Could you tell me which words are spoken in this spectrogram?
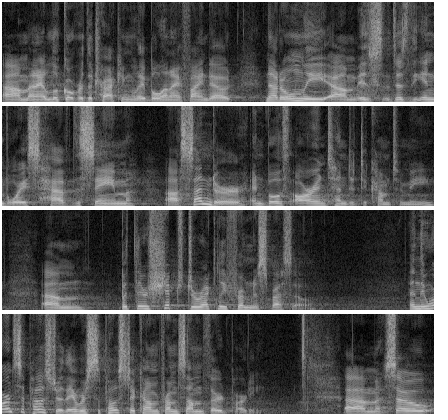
um, and I look over the tracking label and I find out not only um, is, does the invoice have the same uh, sender, and both are intended to come to me, um, but they're shipped directly from Nespresso. And they weren't supposed to. They were supposed to come from some third party. Um, so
